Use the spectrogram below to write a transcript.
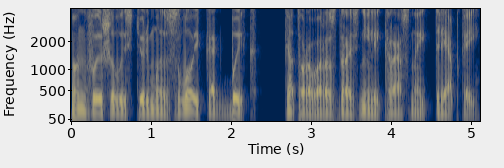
Он вышел из тюрьмы злой, как бык, которого раздразнили красной тряпкой.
